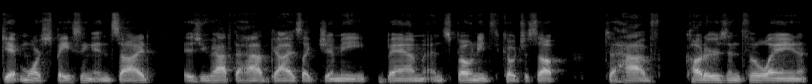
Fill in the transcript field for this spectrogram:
get more spacing inside is you have to have guys like Jimmy, Bam, and Spo needs to coach us up to have cutters into the lane.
